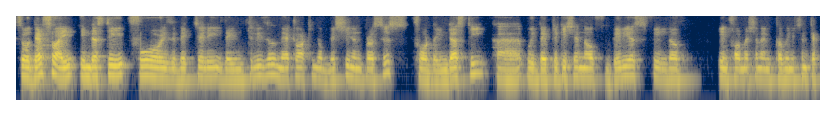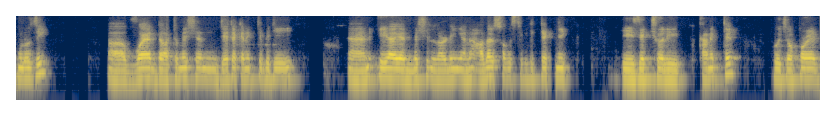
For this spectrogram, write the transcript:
So that's why industry four is actually the intelligent networking of machine and process for the industry uh, with the application of various field of information and communication technology, uh, where the automation, data connectivity, and AI and machine learning and other sophisticated technique is actually connected, which operate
